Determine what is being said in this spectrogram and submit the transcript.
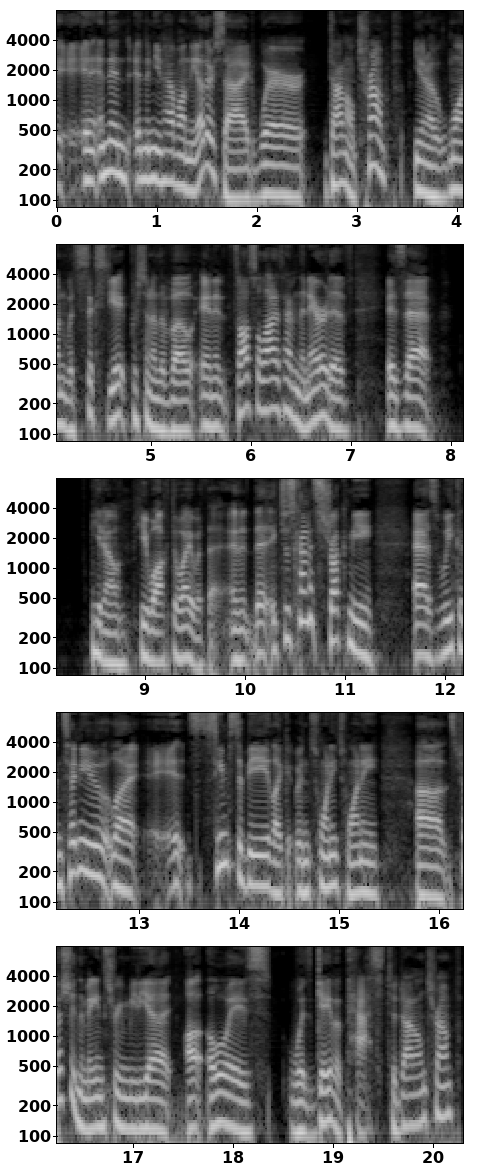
and then and then you have on the other side where Donald Trump, you know, won with 68% of the vote, and it's also a lot of time the narrative is that you know, he walked away with it. And it, it just kind of struck me as we continue, like, it seems to be like in 2020, uh, especially the mainstream media uh, always was gave a pass to Donald Trump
